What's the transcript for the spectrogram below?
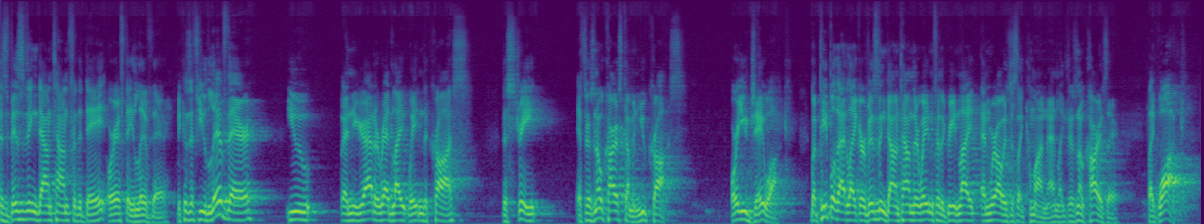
just visiting downtown for the day or if they live there. Because if you live there, you and you're at a red light waiting to cross the street, if there's no cars coming, you cross or you jaywalk. But people that like are visiting downtown, they're waiting for the green light, and we're always just like, come on, man, like there's no cars there. Like walk.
